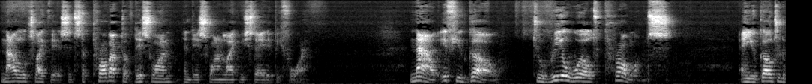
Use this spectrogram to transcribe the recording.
now looks like this. It's the product of this one and this one, like we stated before. Now, if you go to real world problems, and you go to the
